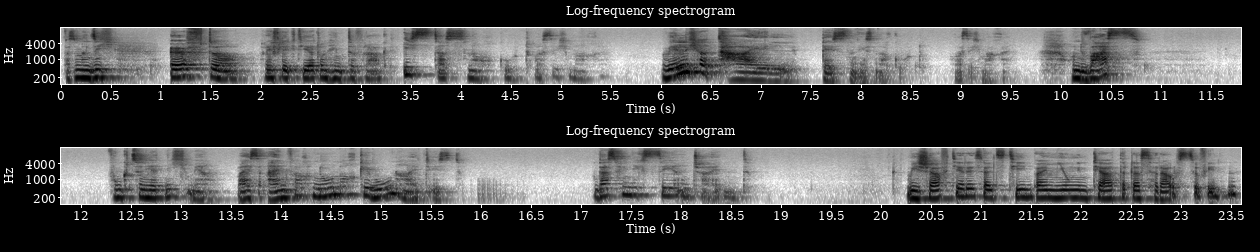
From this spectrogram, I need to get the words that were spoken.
Dass man sich öfter reflektiert und hinterfragt, ist das noch gut, was ich mache? Welcher Teil dessen ist noch gut, was ich mache? Und was funktioniert nicht mehr, weil es einfach nur noch Gewohnheit ist? Und das finde ich sehr entscheidend. Wie schafft ihr es als Team beim jungen Theater, das herauszufinden?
